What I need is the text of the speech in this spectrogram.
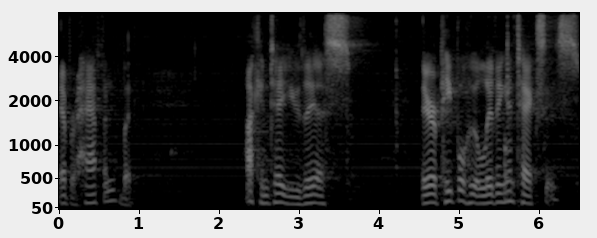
ever happened, but I can tell you this there are people who are living in Texas,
